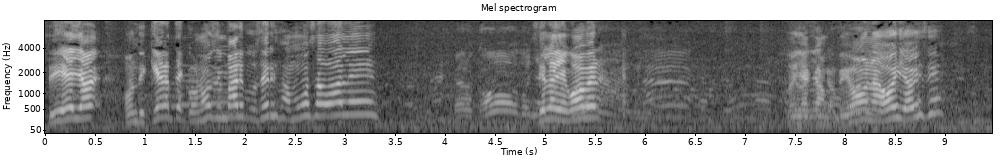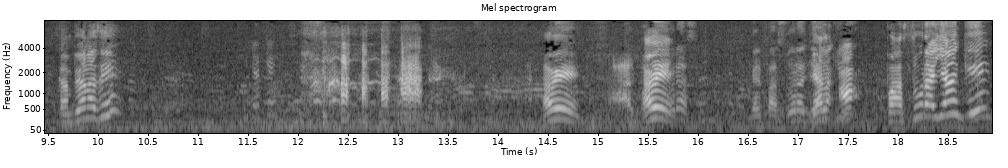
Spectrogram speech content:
Sí, ella, donde quiera te conocen, vale, pues eres famosa, vale. pero ¿cómo, doña ¿Sí la llegó a ver? Doña Doña campeona, oye, ¿ya viste? ¿Campeona sí? ¿Ya qué? A ver, Ah, el A ver. Que el Pasturas ya la, Yankee. ah, pastura yankee.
